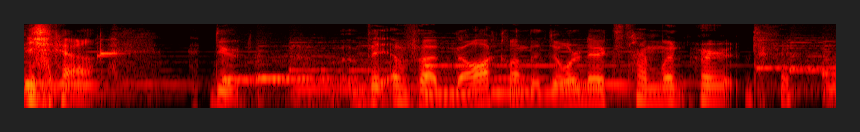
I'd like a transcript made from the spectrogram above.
Yeah, dude, a bit of a knock on the door next time wouldn't hurt.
